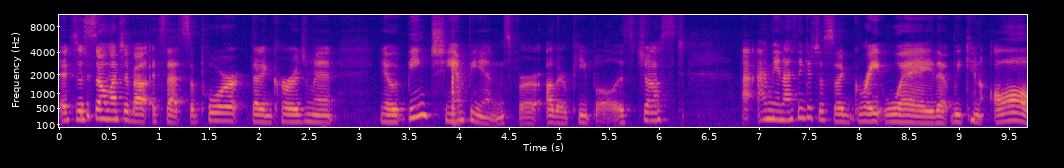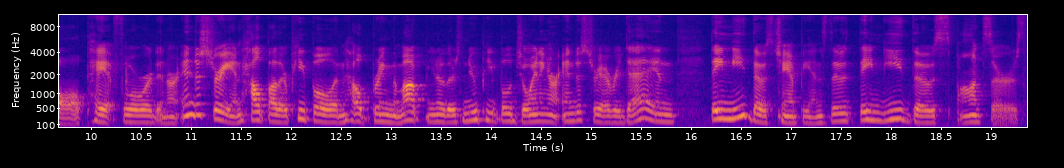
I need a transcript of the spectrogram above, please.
It's just so much about it's that support, that encouragement. You know, being champions for other people. It's just. I mean, I think it's just a great way that we can all pay it forward in our industry and help other people and help bring them up. You know, there's new people joining our industry every day, and they need those champions. They need those sponsors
